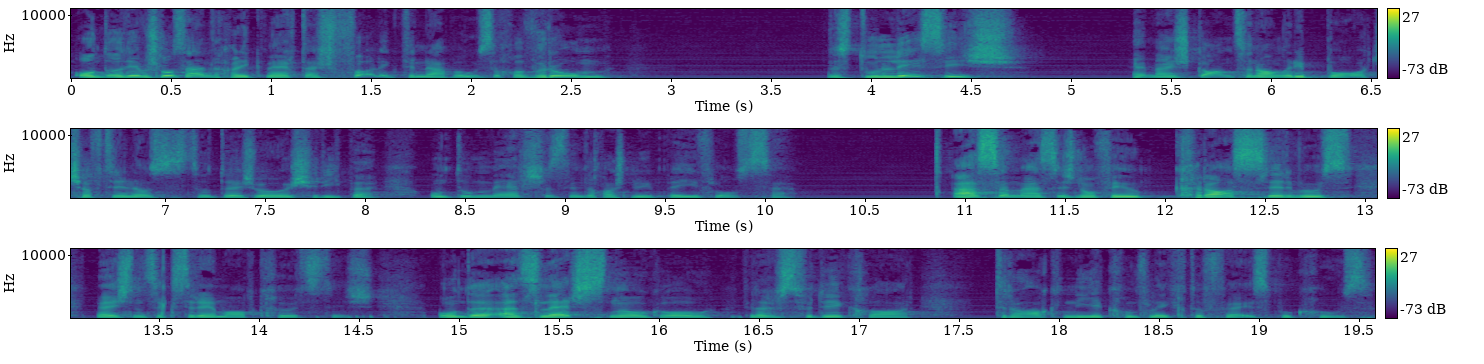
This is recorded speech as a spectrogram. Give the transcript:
Und, und schlussendlich habe ich gemerkt, der ist völlig daneben rausgekommen. Warum? Was du liest, hat manchmal ganz eine andere Botschaft drin, als du schreiben. Und du merkst es nicht, du kannst nichts beeinflussen. SMS ist noch viel krasser, weil es meistens extrem abgekürzt ist. Und äh, als letztes No-Go, vielleicht ist es für dich klar, trag nie Konflikte auf Facebook aus.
